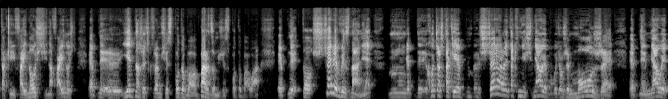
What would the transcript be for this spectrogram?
takiej fajności, na fajność. Jedna rzecz, która mi się spodobała, bardzo mi się spodobała, to szczere wyznanie, chociaż takie szczere, ale takie nieśmiałe, bo powiedział, że może e, miały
